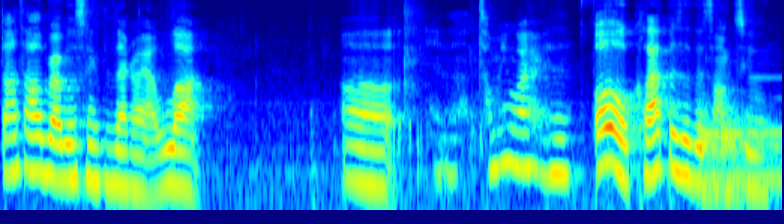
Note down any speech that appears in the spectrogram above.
Don Toliver, I've been listening to that guy a lot. Uh, tell me why. Oh, Clap is a good song too.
